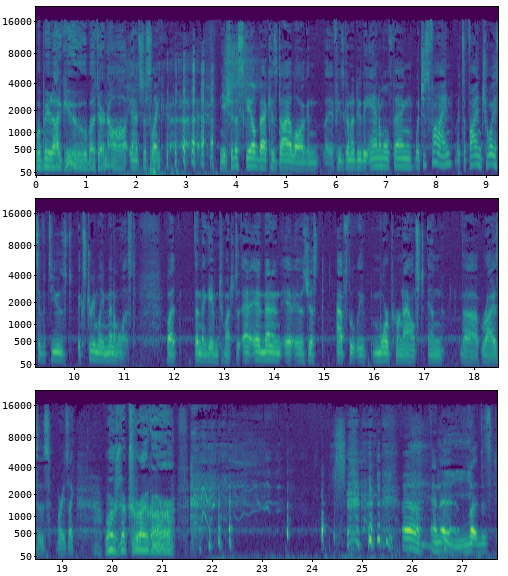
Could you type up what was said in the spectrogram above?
would be like you, but they're not, and it's just like uh, you should have scaled back his dialogue. And if he's going to do the animal thing, which is fine, it's a fine choice if it's used extremely minimalist. But then they gave him too much to, and, and then it, it was just absolutely more pronounced in the rises where he's like, "Where's the trigger?" Uh, and the, but just,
